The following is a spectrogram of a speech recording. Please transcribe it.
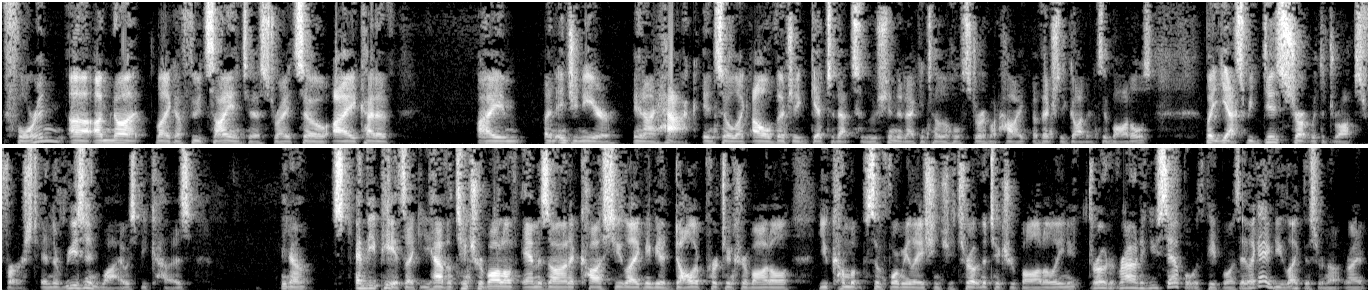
foreign. Uh, I'm not like a food scientist, right? So I kind of I'm an engineer and I hack, and so like I'll eventually get to that solution, and I can tell the whole story about how I eventually got into bottles. But yes, we did start with the drops first. And the reason why was because, you know, MVP. It's like you have a tincture bottle of Amazon. It costs you like maybe a dollar per tincture bottle. You come up with some formulations, you throw it in the tincture bottle and you throw it around and you sample with people and say like, Hey, do you like this or not? Right.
